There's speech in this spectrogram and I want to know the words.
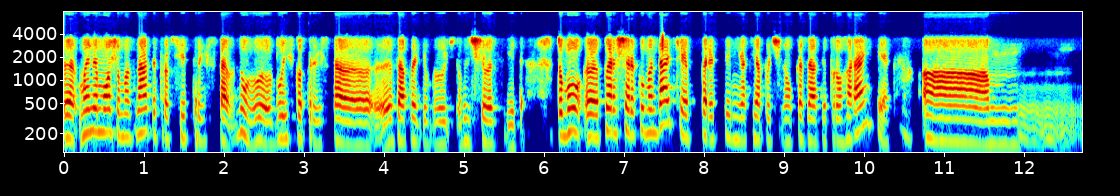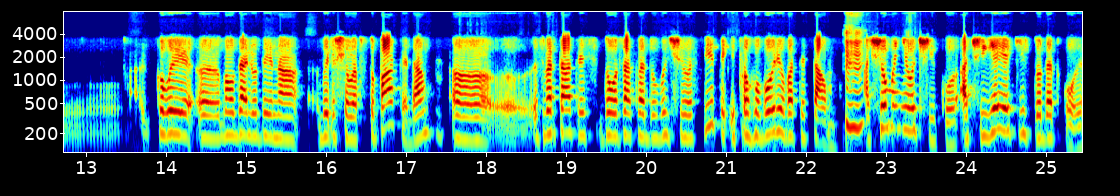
Е, Ми не можемо знати про всі 300, ну е, близько 300 е, закладів вищої освіти. Тому перша рекомендація перед тим як я почну казати про гарантії, коли е, молода людина вирішила вступати, да, е, звертатись до закладу вищої освіти і проговорювати там. Мгм. А що мені очікує? А чи є якісь додаткові?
